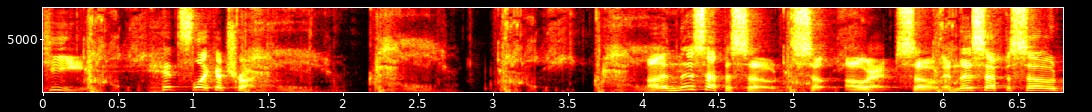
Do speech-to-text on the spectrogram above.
he hits like a truck. Uh, in this episode, so okay, so in this episode,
